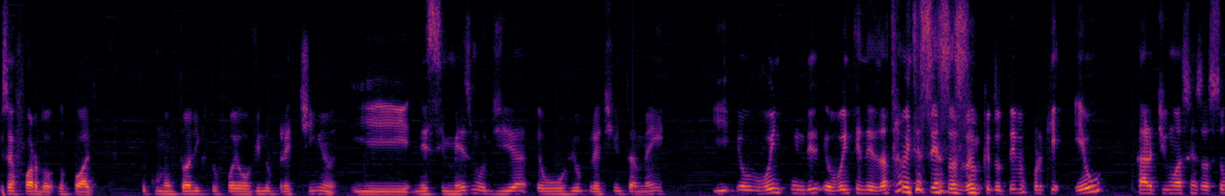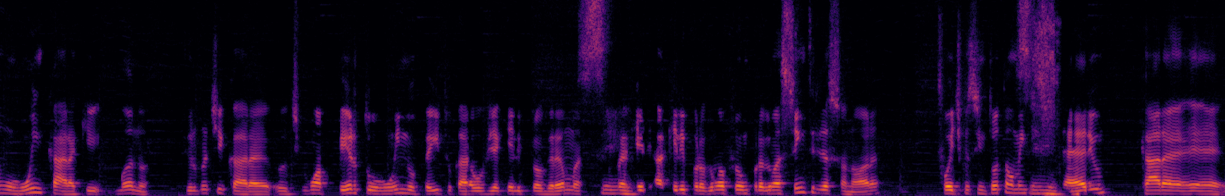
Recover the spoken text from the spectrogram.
Isso é fora do, do pod tu comentou ali que tu foi ouvindo o Pretinho e nesse mesmo dia eu ouvi o Pretinho também e eu vou entender, eu vou entender exatamente a sensação que tu teve porque eu, cara, tive uma sensação ruim, cara, que, mano, juro pra ti, cara, eu tive um aperto ruim no peito, cara, ouvir aquele programa. Sim. Aquele, aquele programa foi um programa sem trilha sonora. Foi, tipo assim, totalmente Sim. sério cara, é,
